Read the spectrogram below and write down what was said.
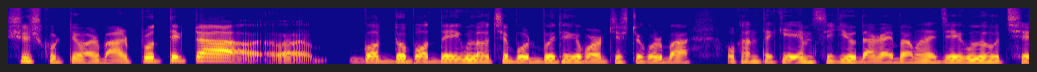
শেষ করতে পারবে। আর প্রত্যেকটা গদ্য পদ্য এগুলো হচ্ছে বোর্ড বই থেকে পড়ার চেষ্টা করবা, ওখান থেকে এমসিকিউ দাগাই বা মানে যেগুলো হচ্ছে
